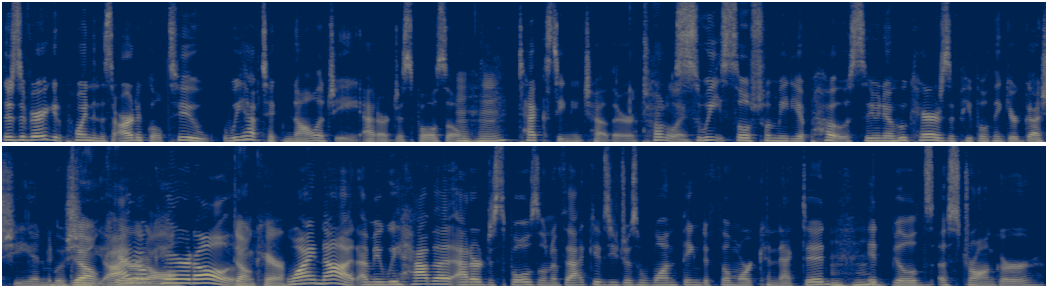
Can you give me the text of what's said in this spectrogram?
There's a very good point in this article, too. We have technology at our disposal, texting each other, Mm-hmm. Totally. sweet social media posts. So, you know, who cares if people think you're gushy and mushy? Don't I don't at care at all. Don't care. Why not? I mean, we have that at our disposal. And if that gives you just one thing to feel more connected, Mm-hmm. it builds a stronger,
